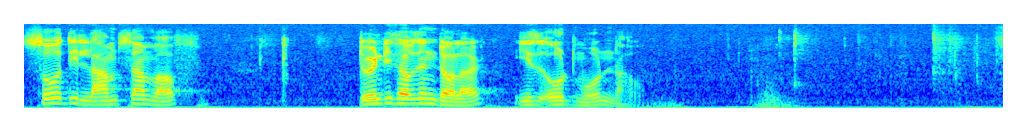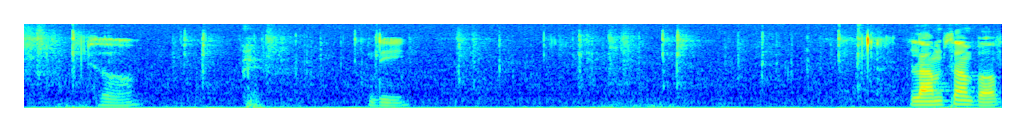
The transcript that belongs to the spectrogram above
so the lump sum of $20,000 is worth more now. So the lump sum of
